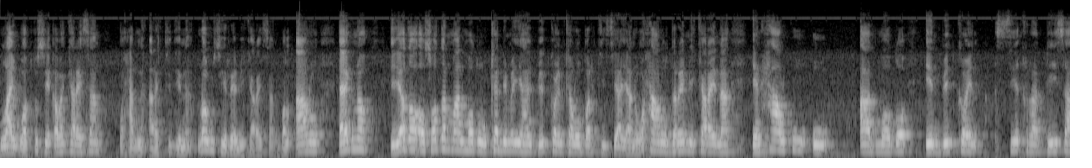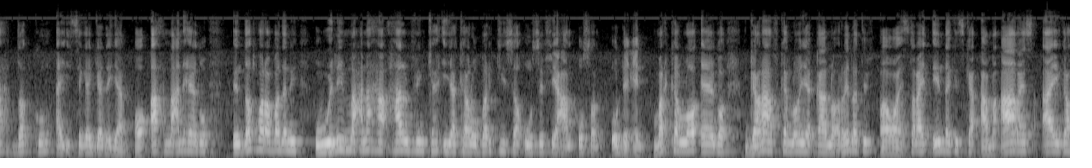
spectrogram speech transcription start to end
live waad ku sii qaban karaysaan waxaadna aragtidiina noogu sii reebi karaysaan. Bal aanu eegno iyadoo oo soddon maalmood uu ka dhiman yahay bitcoin kalu barkiisii ayaanu waxaanu dareemi karaynaa in xaalku uu aada moodo in bitcoin si raqiisa dadku ay isaga gadayaan oo ah macnaheedu in dad fara badani weli macnaha halvinka iyo kalubarkiisa uu si fiican usan u dhicin. Marka loo eego garaafka loo yaqaano relative stride indexka ama r s i-ga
